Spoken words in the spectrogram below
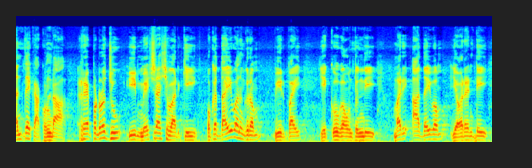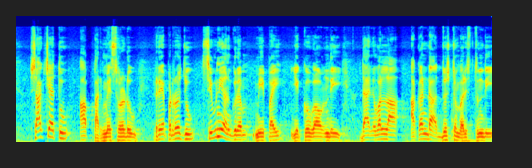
అంతేకాకుండా రేపటి రోజు ఈ మేషరాశి వారికి ఒక దైవ అనుగ్రహం వీరిపై ఎక్కువగా ఉంటుంది. మరి ఆ దైవం ఎవరంటే? సాక్షాత్తు ఆ పరమేశ్వరుడు. రేపటి రోజు శివుని అనుగ్రహం మీపై ఎక్కువగా ఉంది. దానివల్ల అఖండ అదృష్టం వరిస్తుంది.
